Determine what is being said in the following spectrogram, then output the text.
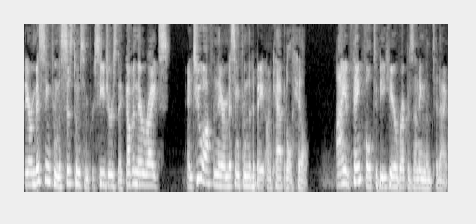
They are missing from the systems and procedures that govern their rights, and too often they are missing from the debate on Capitol Hill. I am thankful to be here representing them today.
